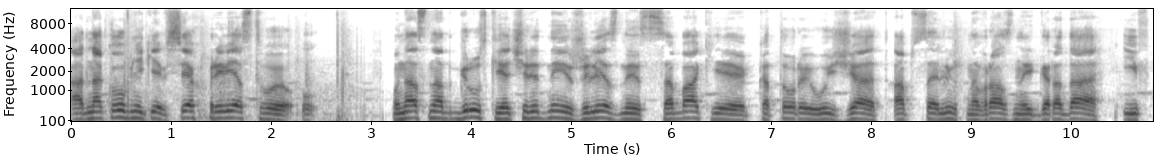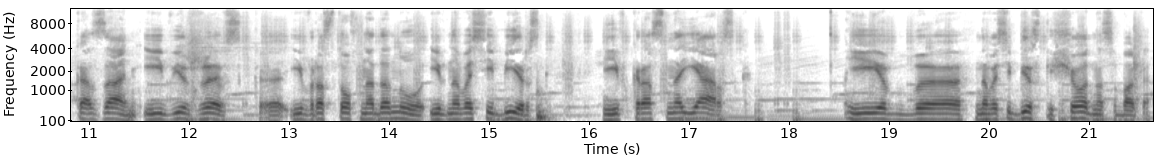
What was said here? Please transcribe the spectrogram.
Одноклубники, всех приветствую. У, нас на отгрузке очередные железные собаки, которые уезжают абсолютно в разные города. И в Казань, и в Ижевск, и в Ростов-на-Дону, и в Новосибирск, и в Красноярск. И в Новосибирск еще одна собака.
